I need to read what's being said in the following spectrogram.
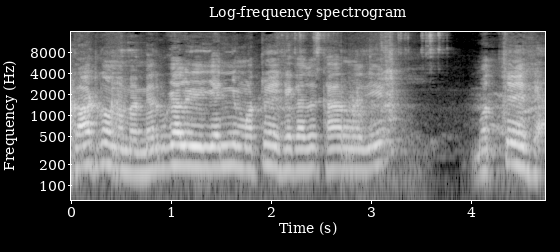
ఘాటుగా ఉందమ్మా మిరపకాయలు ఇవన్నీ మొత్తం వేసా కదా కారం అది. మొత్తం వేసా.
